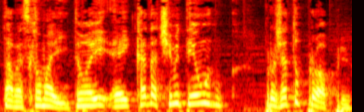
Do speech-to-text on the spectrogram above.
Tá, mas calma aí. Então aí, aí cada time tem um projeto próprio,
